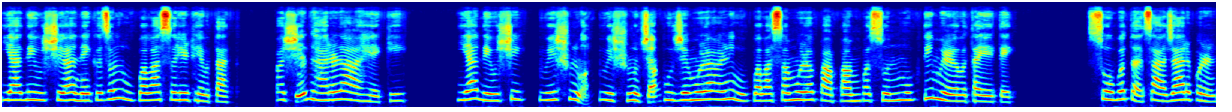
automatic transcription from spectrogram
या दिवशी अनेकजण उपवासही ठेवतात. अशी धारणा आहे की या दिवशी विष्णू विष्णूच्या पूजेमुळे आणि उपवासामुळे पापांपासून मुक्ती मिळवता येते. सोबतच आजारपण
